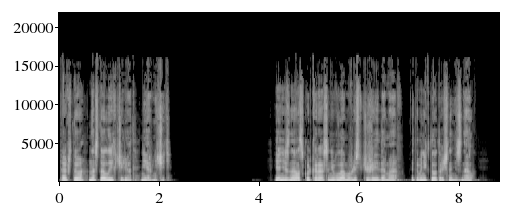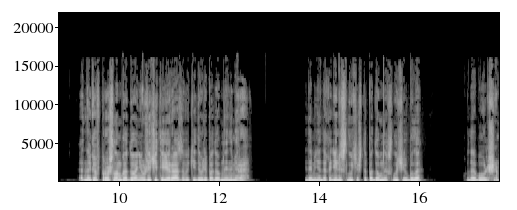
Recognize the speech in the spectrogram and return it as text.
Так что настал их черед нервничать. Я не знал, сколько раз они вламывались в чужие дома. Этого никто точно не знал. Однако в прошлом году они уже четыре раза выкидывали подобные номера. И до меня доходили слухи, что подобных случаев было куда больше.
